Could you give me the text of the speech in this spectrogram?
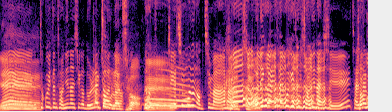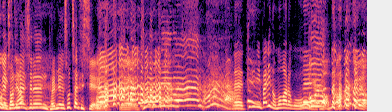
예. 네, 듣고 있던 전인환 씨가 놀랄 것 같네요. 놀랐죠. 예. 제가 친모는 없지만 그렇죠. 어딘가에 살고 계신 전인환 씨. 잘 전국의? 전인환 씨는 별명이 소찬희 씨예요. 네. 네, 피디님 빨리 넘어가라고. 또요. 아, 그래요.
